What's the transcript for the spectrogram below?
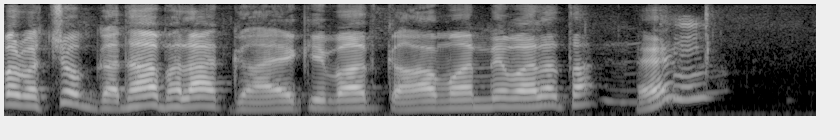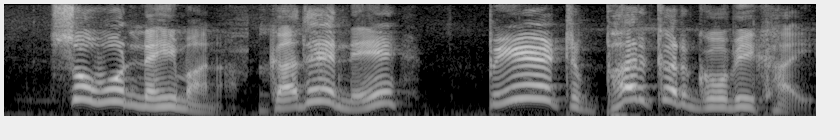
पर बच्चों गधा भला गाय की बात कहाँ मानने वाला था है? सो वो नहीं माना। गधे ने पेट भर कर गोभी खाई।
